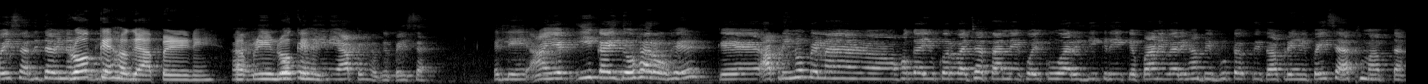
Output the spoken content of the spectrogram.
પૈસા દીધા વિના રોકે હગે આપણે આપણે રોકે આપે હગે પૈસા. એટલે આ એક ઈ કાયદો હારો છે કે આપણી નો પેલા હગાયું કરવા જતા ને કોઈ કુંવારી દીકરી કે પાણીવાળી હાંભી ભૂટકતી તો આપણે એને પૈસા હાથમાં આપતા.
